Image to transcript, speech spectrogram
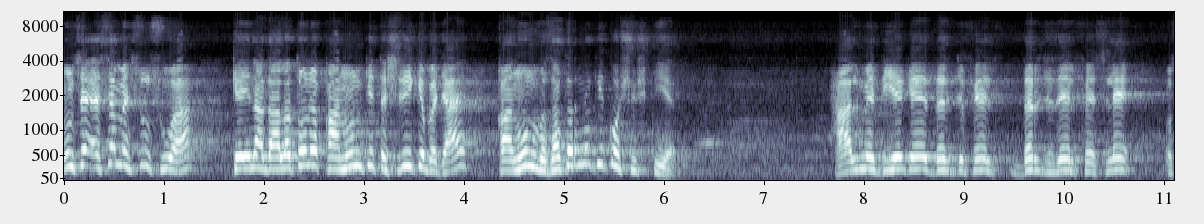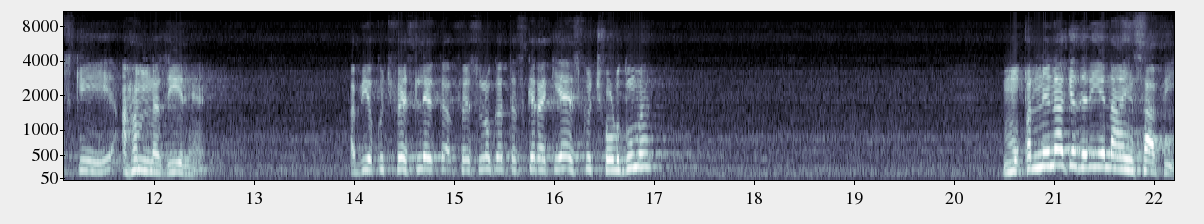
उनसे ऐसा महसूस हुआ कि इन अदालतों ने कानून की तशरी के बजाय कानून वजह करने की कोशिश की है। हाल में दिए गए दर्ज फैल दर्ज झेल फैसले उसकी अहम नज़ीर हैं। अब ये कुछ फैसले का फैसलों का तस्करा किया, इसको छोड़ दूँ मैं? मुकन्ना के ज़रिए नाइंसाफ़ी।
